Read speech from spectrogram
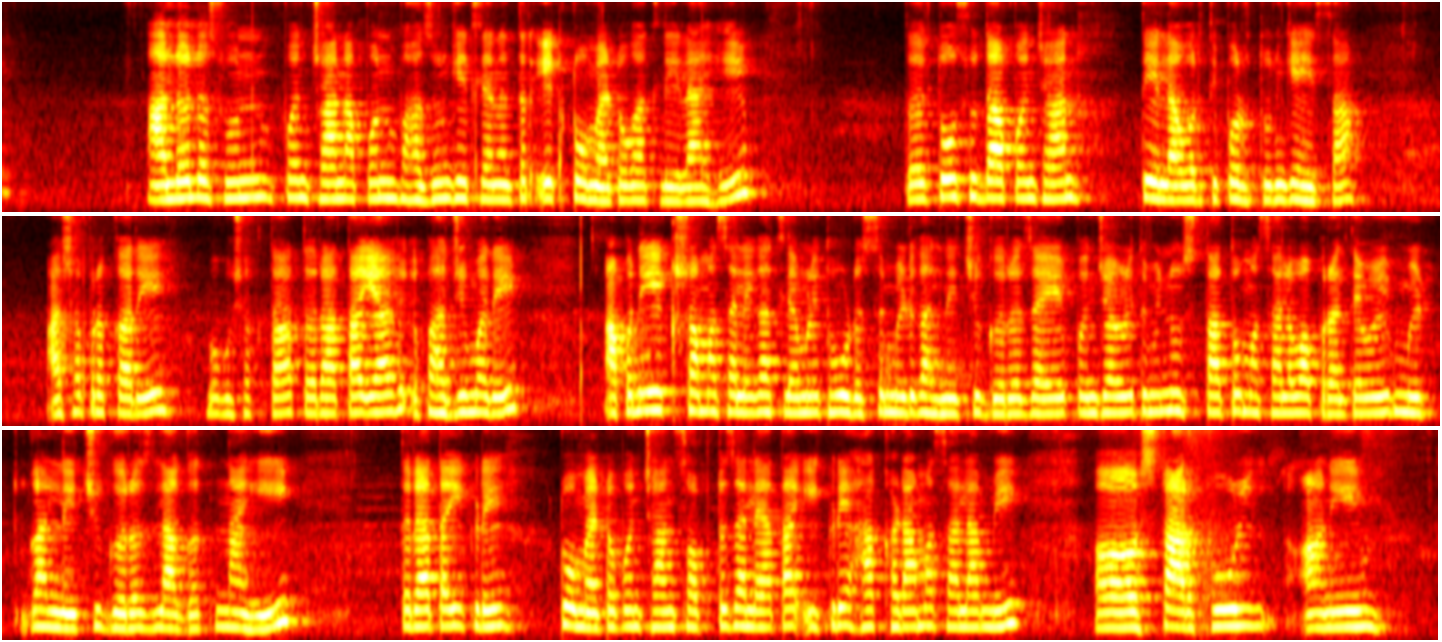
आलं लसूण पण छान आपण भाजून घेतल्यानंतर एक टोमॅटो घातलेला आहे. तर तो सुद्धा आपण छान तेलावरती परतून घ्यायचा. अशा प्रकारे बघू शकता. तर आता या भाजीमध्ये आपण एक्स्ट्रा मसाले घातल्यामुळे थोडंसं मीठ घालण्याची गरज आहे. पण ज्यावेळी तुम्ही नुसता तो मसाला वापराल त्यावेळी मीठ घालण्याची गरज लागत नाही. तर आता इकडे टोमॅटो पण छान सॉफ्ट झाले. आता इकडे हा खडा मसाला मी स्टारफूल आणि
